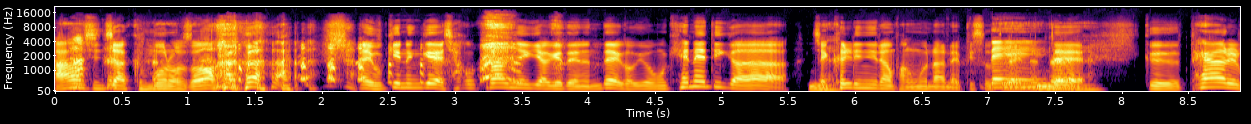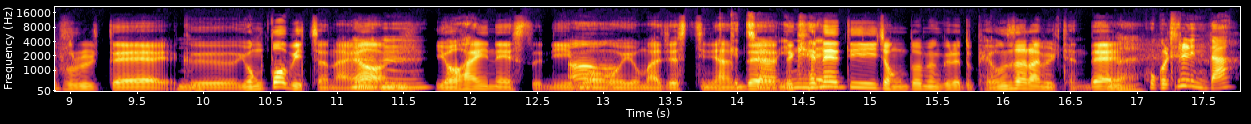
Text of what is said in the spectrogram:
아 진짜 근본어서 아니 웃기는 게 자꾸 크라운 얘기하게 되는데 거기 보면 케네디가 네. 제클린이랑 방문한 에피소드가 네. 있는데 네. 그 폐하를 부를 때그 용법이 있잖아요. 음, 음. 요 하이네스니 어. 뭐요 마제스티니 하는데 그쵸, 근데 있는데. 케네디 정도면 그래도 배운 사람일 텐데 네. 곡을 틀린다.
